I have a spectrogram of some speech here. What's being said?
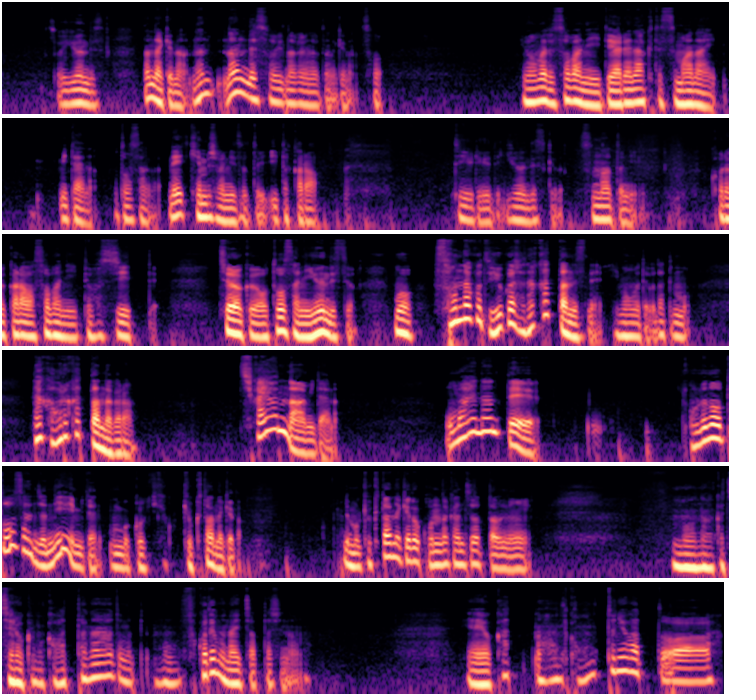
そう言うんです。なんだっけな。なんなんでそういう流れになったんだっけな。そう。今までそばにいてやれなくてすまない。みたいなお父さんがね刑務所にずっといたからっていう理由で言うんですけどその後にこれからはそばにいてほしいってチェロクがお父さんに言うんですよ。もうそんなこと言う子じゃなかったんですね今までは。だってもう仲悪かったんだから近寄んなみたいな。お前なんて俺のお父さんじゃねえみたいな。もう結構極端だけど。でも極端だけどこんな感じだったのにもうなんかチェロクも変わったなと思ってもうそこでも泣いちゃったしな。いやよかった。ほん本当によかったわ。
